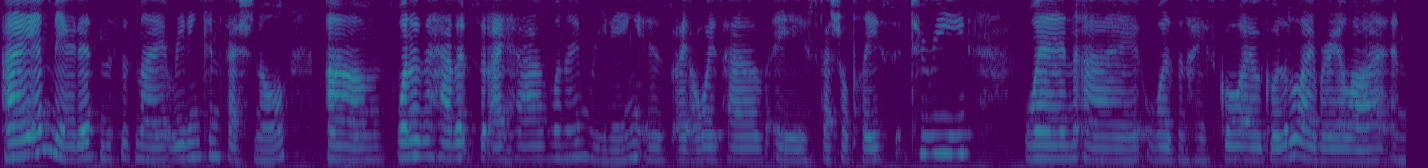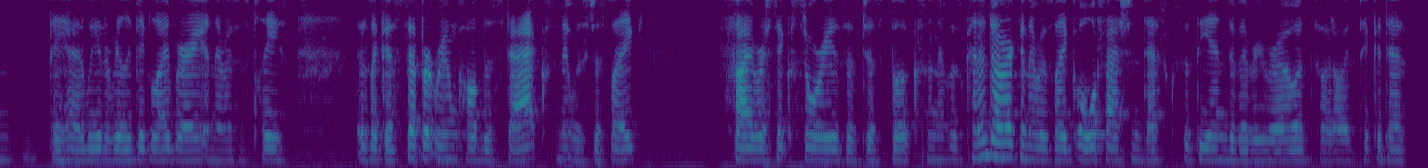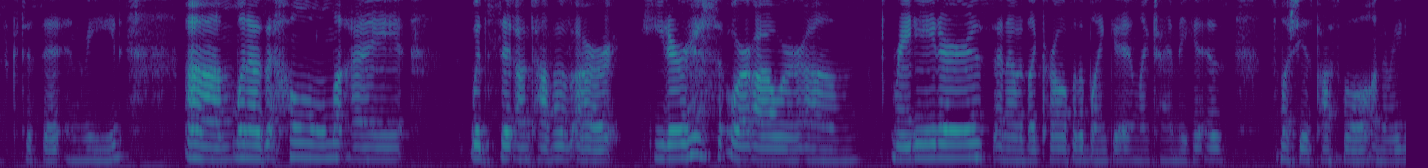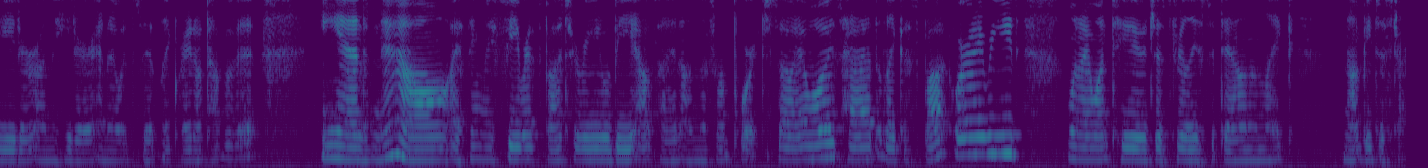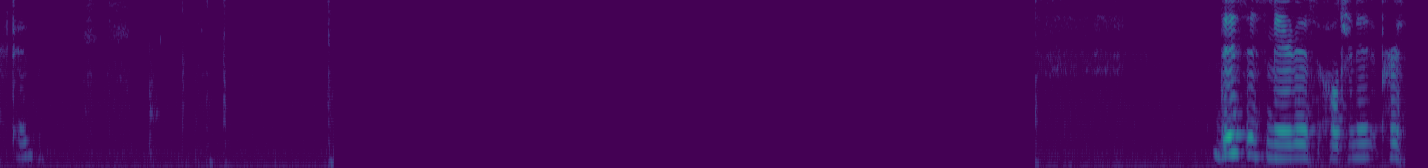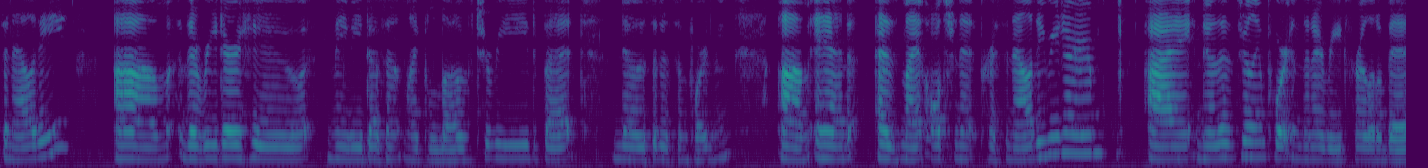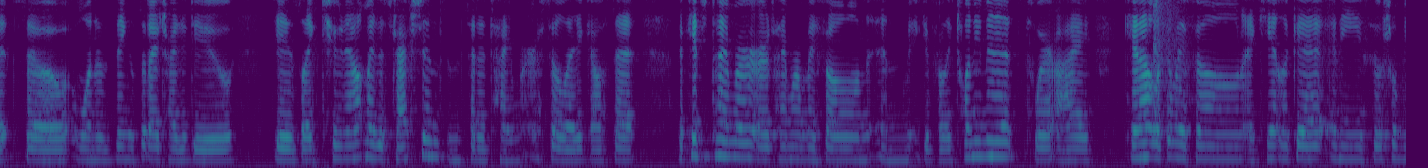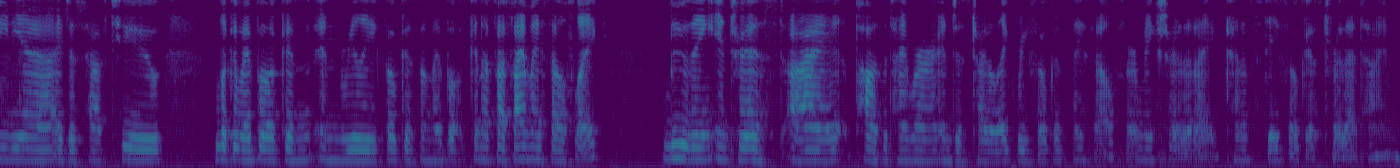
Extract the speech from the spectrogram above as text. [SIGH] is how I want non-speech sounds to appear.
I am Meredith, and this is my reading confessional. Um, one of the habits that I have when I'm reading is I always have a special place to read. When I was in high school, I would go to the library a lot, and they had we had a really big library, and there was this place. It was like a separate room called the Stacks, and it was just like five or six stories of just books, and it was kind of dark, and there was like old-fashioned desks at the end of every row, and so I'd always pick a desk to sit and read. Um, when I was at home, I would sit on top of our heaters [LAUGHS] or our um, radiators, and I would like curl up with a blanket and like try and make it as smushy as possible on the radiator or on the heater, and I would sit like right on top of it. And now I think my favorite spot to read would be outside on the front porch. So I always had like a spot where I read when I want to just really sit down and like not be distracted. This is Meredith's alternate personality. Um, the reader who maybe doesn't like love to read but knows that it's important. Um, and as my alternate personality reader, I know that it's really important that I read for a little bit. So one of the things that I try to do is like tune out my distractions and set a timer. So like I'll set a kitchen timer or a timer on my phone and make it for like 20 minutes where I cannot look at my phone. I can't look at any social media. I just have to look at my book and, and really focus on my book. And if I find myself like losing interest, I pause the timer and just try to like refocus myself or make sure that I kind of stay focused for that time.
